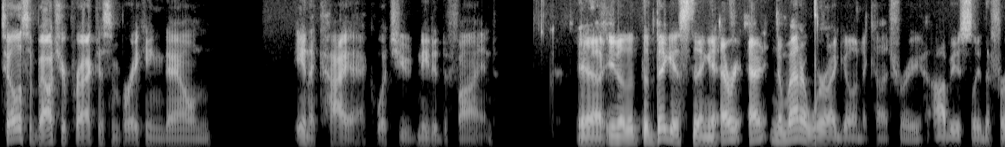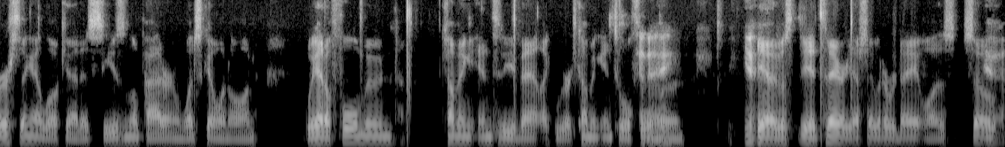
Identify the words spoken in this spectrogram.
tell us about your practice and breaking down in a kayak what you needed to find. Yeah, you know the, the biggest thing. Every, no matter where I go in the country, obviously the first thing I look at is seasonal pattern and what's going on. We had a full moon coming into the event, like we were coming into a full today. moon. Yeah. yeah, it was yeah, today or yesterday, whatever day it was. So yeah.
